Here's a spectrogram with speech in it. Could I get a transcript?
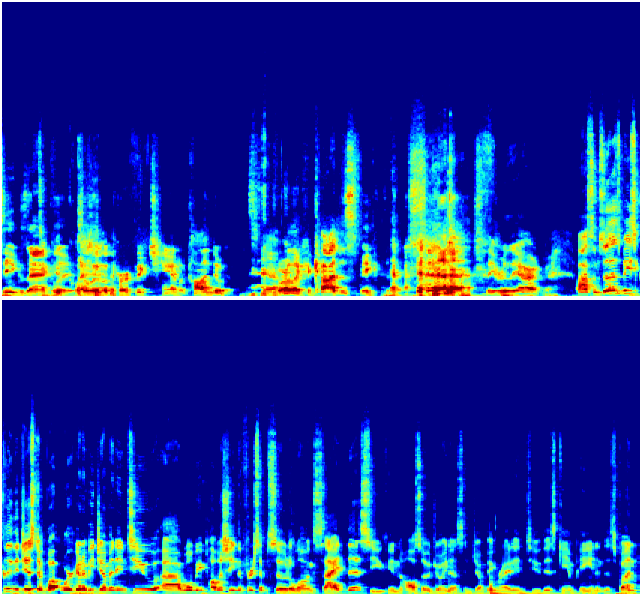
See, exactly. A So they're the perfect channel conduit Yeah. for like a god to speak through. they really are. Awesome. So that's basically the gist of what we're going to be jumping into. Uh, we'll be publishing the first episode alongside this, so you can also join us in jumping right into this campaign and this fun.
